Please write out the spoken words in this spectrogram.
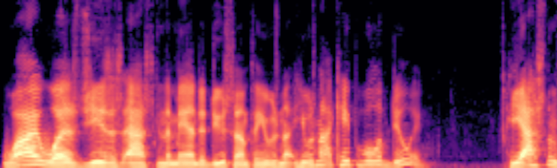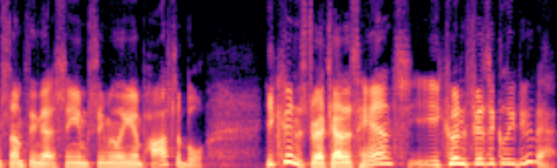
why was Jesus asking the man to do something he was not, he was not capable of doing? He asked them something that seemed seemingly impossible. He couldn't stretch out his hands, he couldn't physically do that.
